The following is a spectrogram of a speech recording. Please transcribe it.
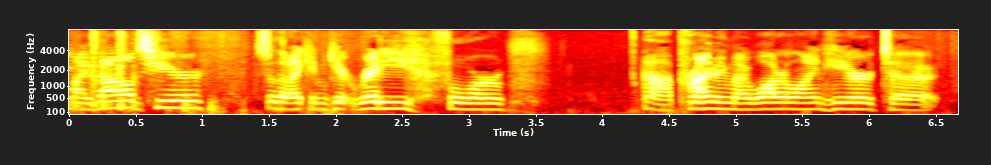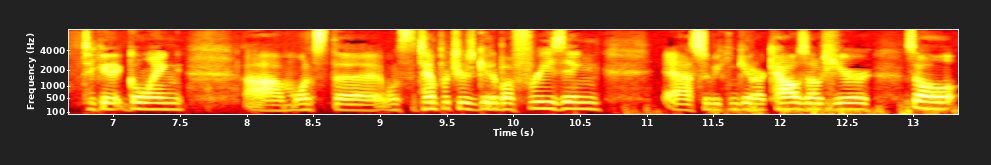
my valves here so that I can get ready for uh, priming my water line here to to get it going um, once the once the temperatures get above freezing, uh, so we can get our cows out here. So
